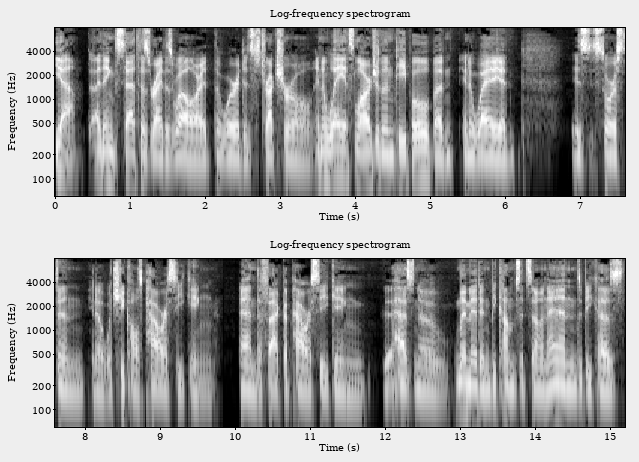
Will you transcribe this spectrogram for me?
Yeah, I think Seth is right as well. Right, the word is structural. In a way, it's larger than people, but in a way, it is sourced in you know what she calls power seeking, and the fact that power seeking has no limit and becomes its own end because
